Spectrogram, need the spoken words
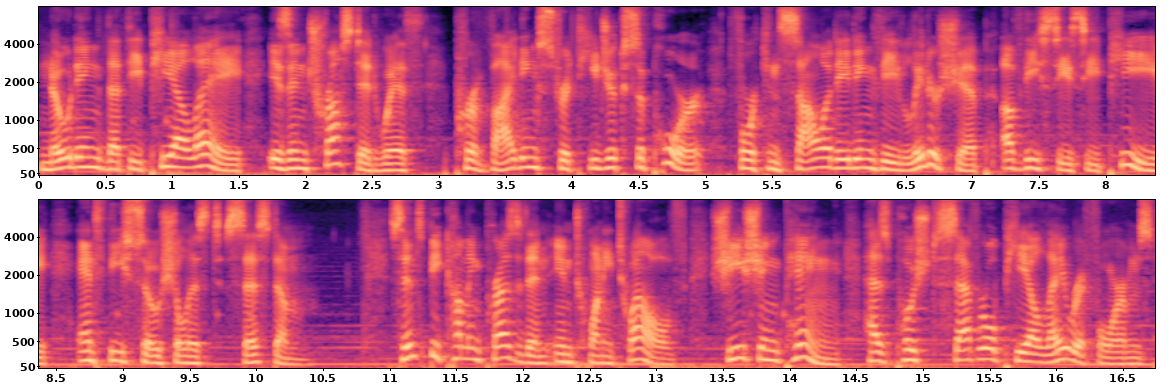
noting that the PLA is entrusted with providing strategic support for consolidating the leadership of the CCP and the socialist system. Since becoming president in 2012, Xi Jinping has pushed several PLA reforms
